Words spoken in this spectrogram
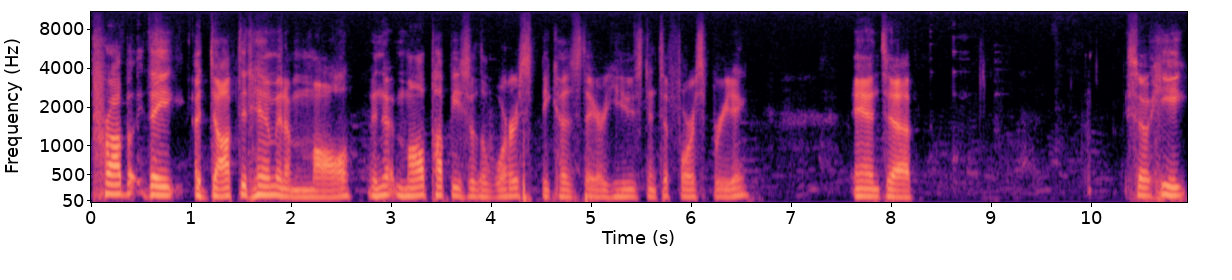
probably they adopted him in a mall, and the mall puppies are the worst because they are used into forced breeding, and uh, so he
